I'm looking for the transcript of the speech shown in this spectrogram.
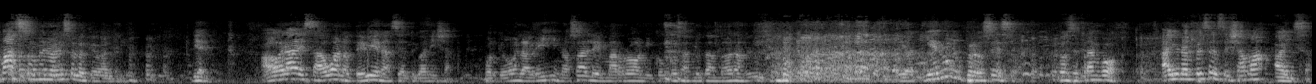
Más o menos eso es lo que va al río. Bien, ahora esa agua no te viene hacia tu canilla. Porque vos la abrís y no sale marrón y con cosas flotando, ¿no? Digo, tiene un proceso. Entonces, Franco, hay una empresa que se llama AISA.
